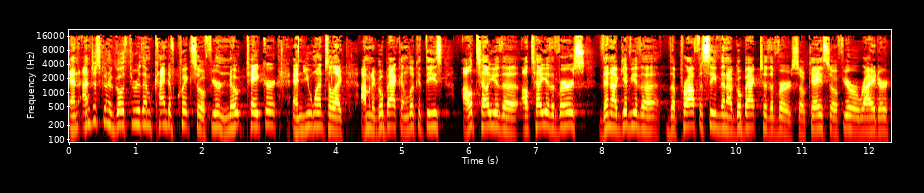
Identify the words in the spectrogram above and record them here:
And I'm just going to go through them kind of quick. So if you're a note taker and you want to like, I'm going to go back and look at these, I'll tell you the, I'll tell you the verse, then I'll give you the, the prophecy, then I'll go back to the verse. Okay. So if you're a writer,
